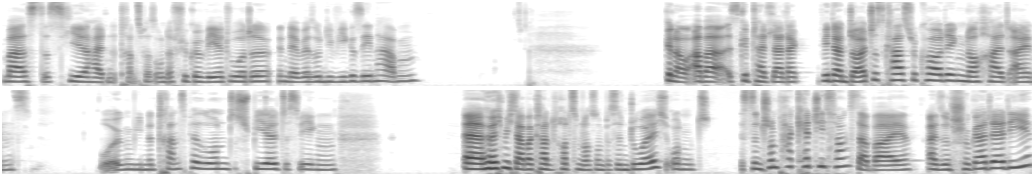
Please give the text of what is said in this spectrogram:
war es, dass hier halt eine Transperson dafür gewählt wurde, in der Version, die wir gesehen haben. Genau, aber es gibt halt leider weder ein deutsches Cast-Recording noch halt eins, wo irgendwie eine Transperson das spielt. Deswegen äh, höre ich mich da aber gerade trotzdem noch so ein bisschen durch und es sind schon ein paar catchy Songs dabei. Also Sugar Daddy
